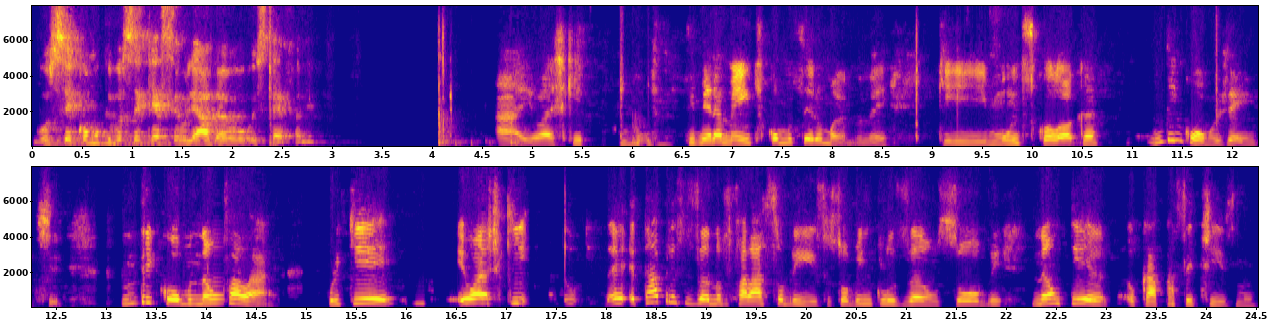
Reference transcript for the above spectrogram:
Você, como que você quer ser olhada, Stephanie? Ah, eu acho que primeiramente como ser humano, né? Que muitos colocam. Não tem como, gente. Não tem como não falar. Porque eu acho que é, é, tá precisando falar sobre isso, sobre inclusão, sobre não ter o capacitismo.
